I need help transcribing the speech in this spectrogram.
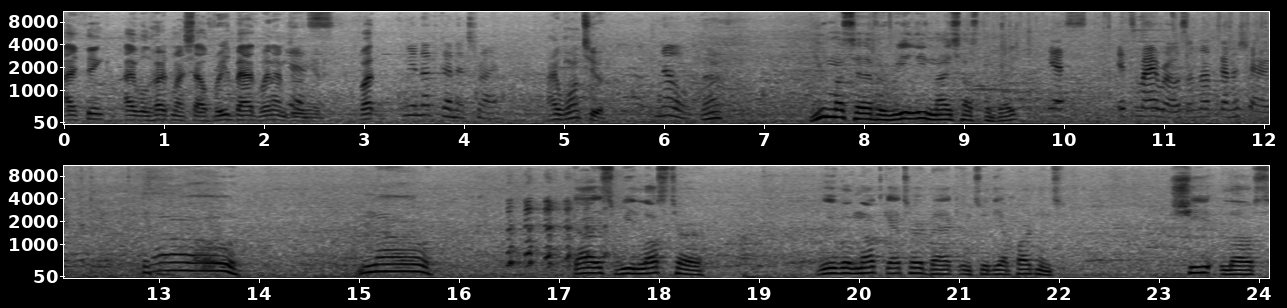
I think I will hurt myself real bad when I'm doing Yes. it. But We're not gonna try. I want to. No. You must have a really nice husband, right? Yes, it's my rose. I'm not gonna share it with you. No! No! Guys, we lost her. We will not get her back into the apartment. She loves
